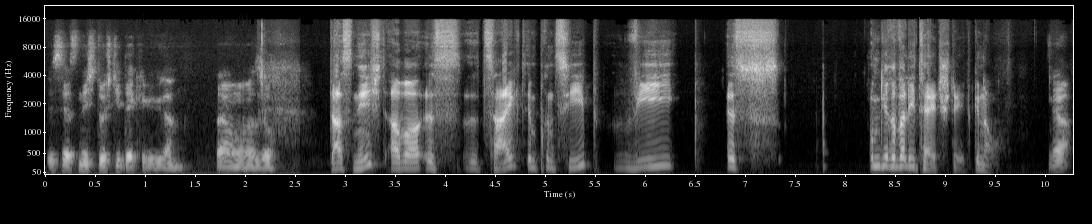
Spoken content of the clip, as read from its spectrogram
ist jetzt nicht durch die Decke gegangen. Sagen wir mal so. Das nicht, aber es zeigt im Prinzip, wie es um die Rivalität steht, genau. Ja.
